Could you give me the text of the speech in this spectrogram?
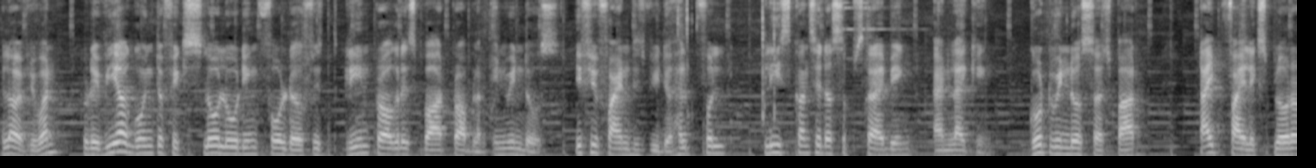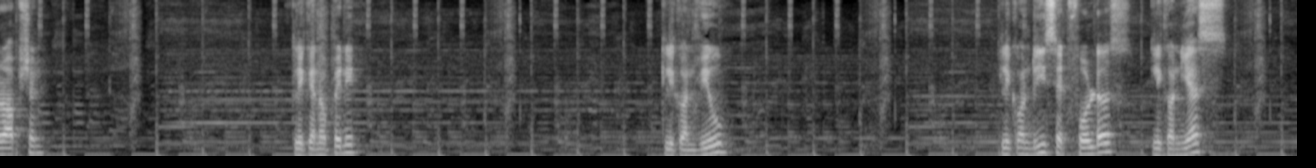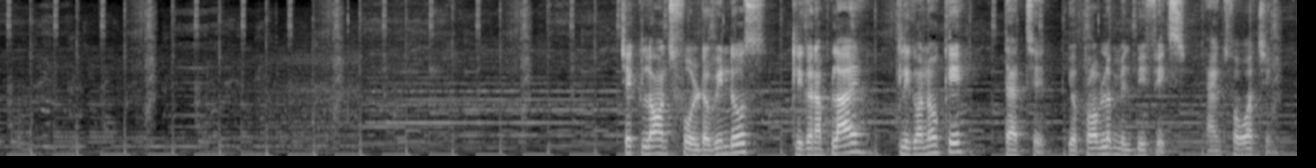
Hello everyone, today we are going to fix slow loading folders with green progress bar problem in Windows. If you find this video helpful, please consider subscribing and liking. Go to Windows search bar, type File Explorer option, click and open it, click on View, click on Reset Folders, click on Yes, Check launch folder windows, click on apply, click on OK. That's it. Your problem will be fixed. Thanks for watching.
